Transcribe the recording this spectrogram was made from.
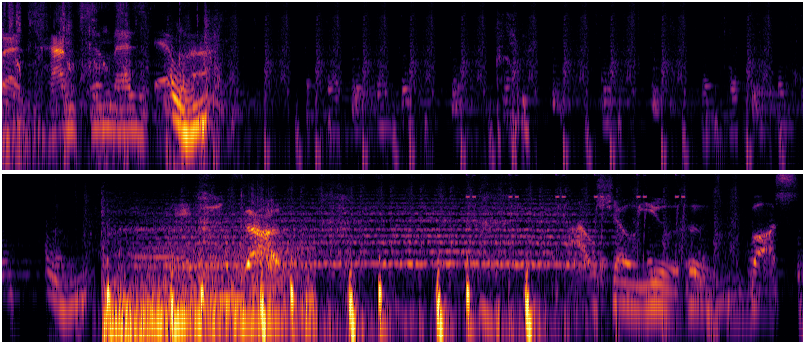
as handsome as ever. Here you go. I'll show you who's boss.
